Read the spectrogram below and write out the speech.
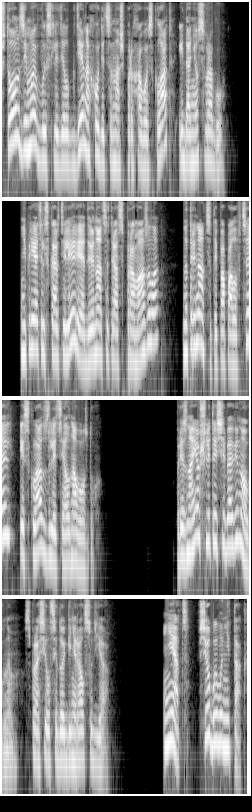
что он зимой выследил, где находится наш пороховой склад, и донес врагу. Неприятельская артиллерия двенадцать раз промазала, на тринадцатый попала в цель, и склад взлетел на воздух. «Признаешь ли ты себя виновным?» — спросил седой генерал-судья. «Нет, все было не так.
